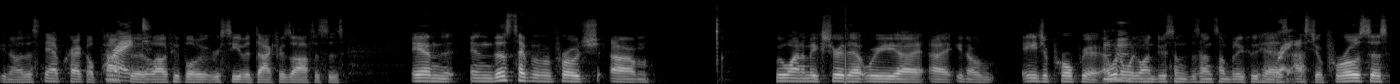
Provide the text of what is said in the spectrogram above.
you know, the snap crackle pop Right. that a lot of people receive at doctors' offices. And in this type of approach, um, we want to make sure that we, uh, uh, you know, age appropriate. I wouldn't want to do something on somebody who has Mm-hmm. Right. osteoporosis,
